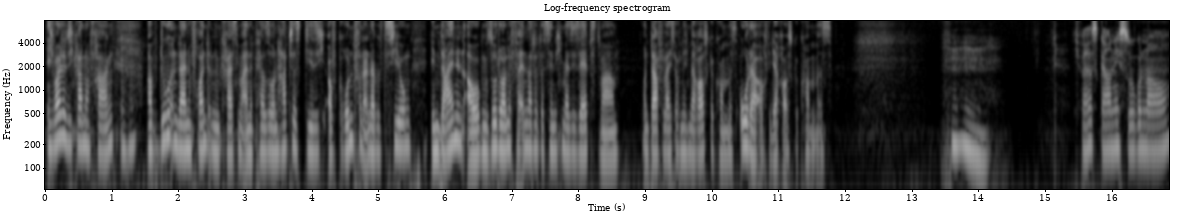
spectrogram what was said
Ich wollte dich gerade noch fragen, Mhm. ob du in deinem Freundinnenkreis mal eine Person hattest, die sich aufgrund von einer Beziehung in deinen Augen so dolle verändert hat, dass sie nicht mehr sie selbst war und da vielleicht auch nicht mehr rausgekommen ist oder auch wieder rausgekommen ist. Hm. Ich weiß gar nicht so genau.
